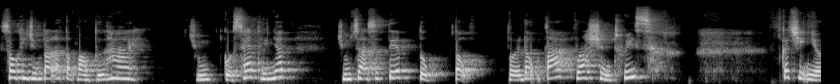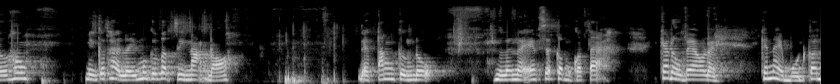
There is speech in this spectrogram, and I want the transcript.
Sau khi chúng ta đã tập vòng thứ hai, chúng, của set thứ nhất, chúng ta sẽ tiếp tục tập với động tác Russian twist. Các chị nhớ không? Mình có thể lấy một cái vật gì nặng đó để tăng cường độ. Lần này em sẽ cầm quả tạ. Kettlebell này, cái này 4 cân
